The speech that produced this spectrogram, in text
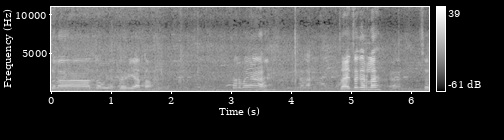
चला जाऊया घरी आता. चल भया जायचं घरला? चल.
